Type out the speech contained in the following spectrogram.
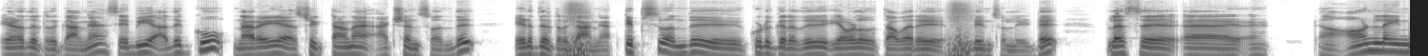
இழந்துட்டு இருக்காங்க செபி அதுக்கும் நிறைய ஸ்ட்ரிக்டான ஆக்ஷன்ஸ் வந்து எடுத்துகிட்டு இருக்காங்க டிப்ஸ் வந்து கொடுக்கறது எவ்வளவு தவறு அப்படின்னு சொல்லிட்டு ப்ளஸ் ஆன்லைன்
